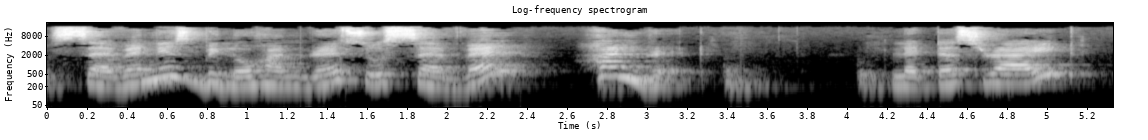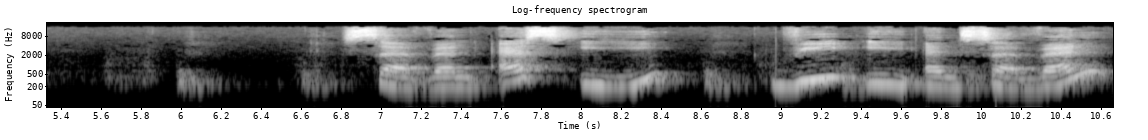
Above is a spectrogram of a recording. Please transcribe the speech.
7 is below 100 so 700. Let us write 7 S E V E N 7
